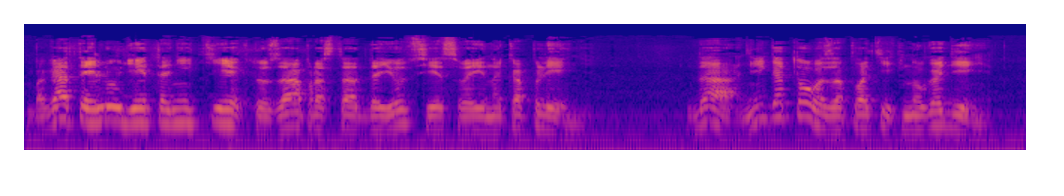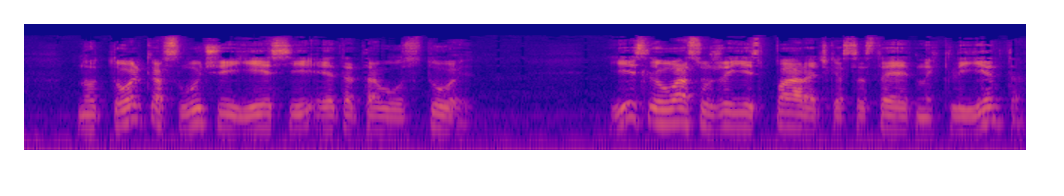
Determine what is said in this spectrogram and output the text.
Богатые люди это не те, кто запросто отдает все свои накопления. Да, они готовы заплатить много денег, но только в случае, если это того стоит. Если у вас уже есть парочка состоятельных клиентов,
